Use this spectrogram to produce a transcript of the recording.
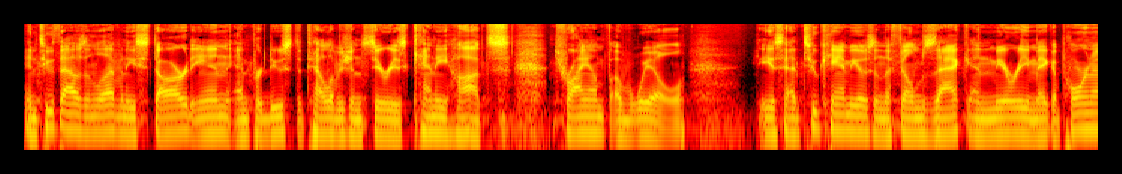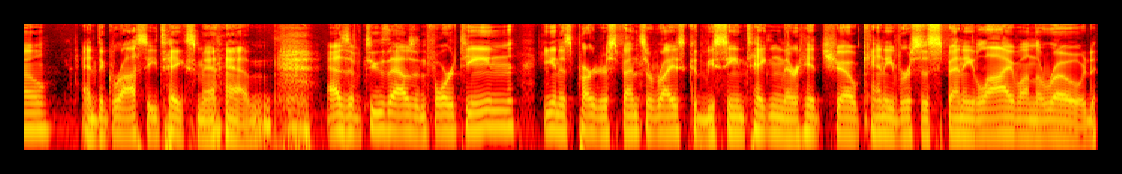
In 2011, he starred in and produced the television series Kenny Hotz's Triumph of Will. He has had two cameos in the films Zack and Miri Make a Porno and Degrassi Takes Manhattan. As of 2014, he and his partner Spencer Rice could be seen taking their hit show Kenny vs. Spenny live on the road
